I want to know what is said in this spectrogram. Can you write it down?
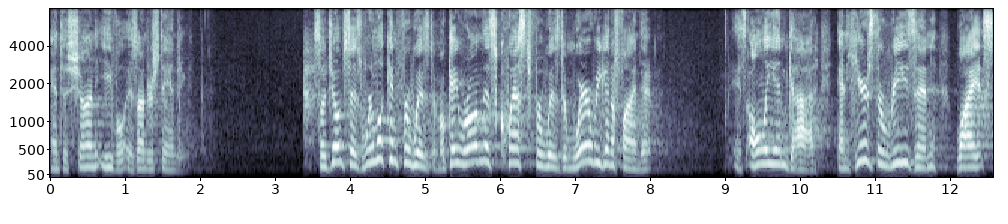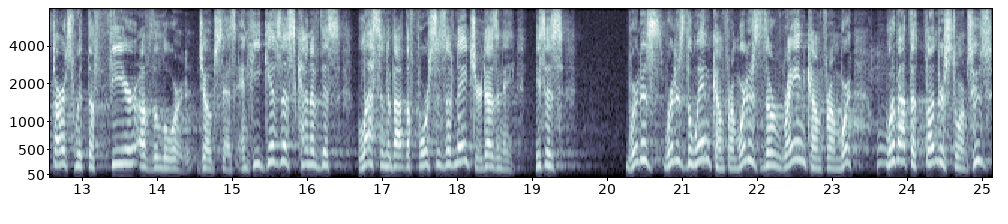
and to shun evil is understanding. So Job says, We're looking for wisdom, okay? We're on this quest for wisdom. Where are we going to find it? It's only in God. And here's the reason why it starts with the fear of the Lord, Job says. And he gives us kind of this lesson about the forces of nature, doesn't he? He says, where does, where does the wind come from? Where does the rain come from? Where, what about the thunderstorms? Who's,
